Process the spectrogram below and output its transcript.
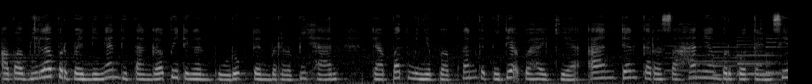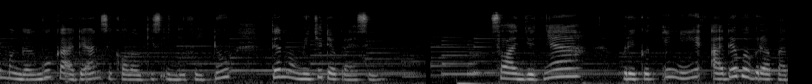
apabila perbandingan ditanggapi dengan buruk dan berlebihan, dapat menyebabkan ketidakbahagiaan dan keresahan yang berpotensi mengganggu keadaan psikologis individu dan memicu depresi. Selanjutnya, berikut ini ada beberapa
